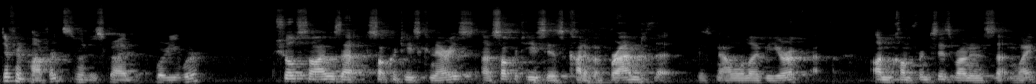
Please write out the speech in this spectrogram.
different conference. You want to describe where you were? Sure. So I was at Socrates Canaries. Uh, Socrates is kind of a brand that is now all over Europe on conferences run in a certain way.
